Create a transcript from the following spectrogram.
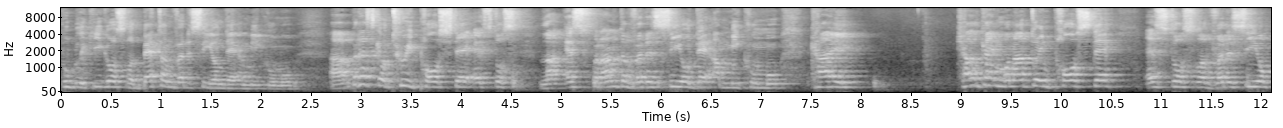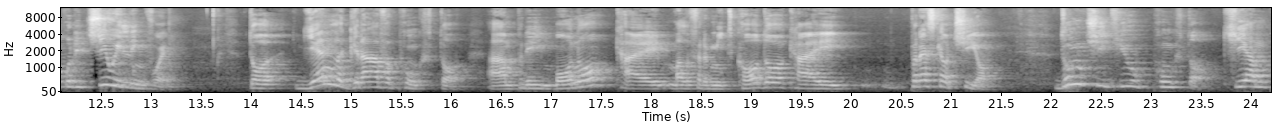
publicigos la betan version de Amikumu. Ah, uh, presca tui poste estos la Esperanta versio de Amikumu, kai calcae monatoin poste estos la versio por ciui lingvoi. Do, jen la grava puncto um, ah, pri mono, kai malfermit codo, kai presca cio. Dum ci tiu punkto, kiam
